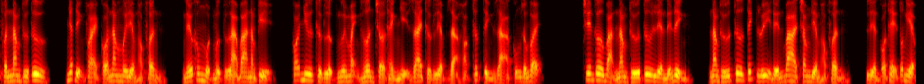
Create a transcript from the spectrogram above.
phần năm thứ tư nhất định phải có năm mươi điểm học phần, nếu không một mực là ba năm kỷ, coi như thực lực ngươi mạnh hơn trở thành nhị giai thực liệp giả hoặc thức tỉnh giả cũng giống vậy. Trên cơ bản năm thứ tư liền đến đỉnh, năm thứ tư tích lũy đến ba trăm điểm học phần, liền có thể tốt nghiệp.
